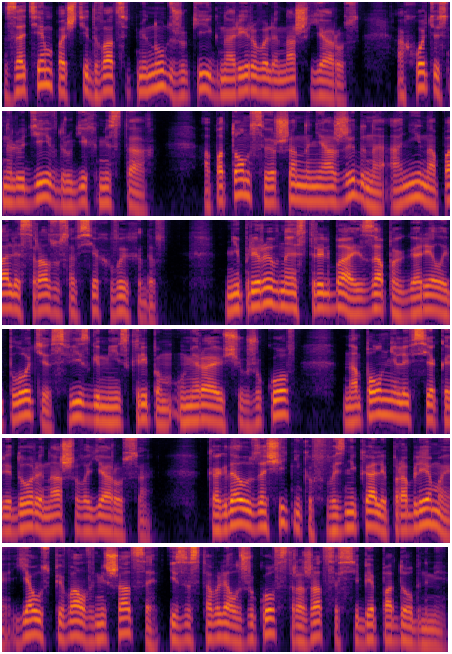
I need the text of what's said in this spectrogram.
Затем почти 20 минут жуки игнорировали наш ярус, охотясь на людей в других местах. А потом, совершенно неожиданно, они напали сразу со всех выходов. Непрерывная стрельба и запах горелой плоти с визгами и скрипом умирающих жуков наполнили все коридоры нашего яруса. Когда у защитников возникали проблемы, я успевал вмешаться и заставлял жуков сражаться с себе подобными.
